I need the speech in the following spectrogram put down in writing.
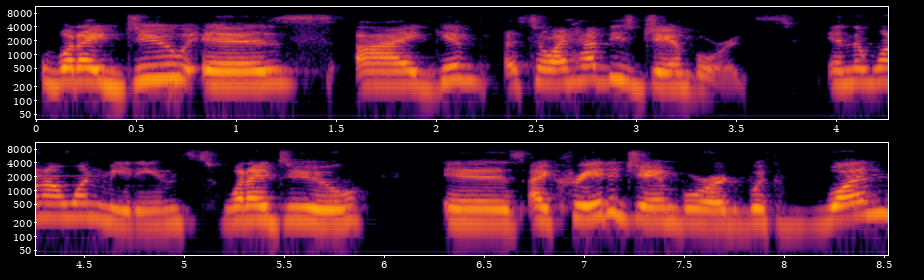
what i do is i give so i have these Jamboards in the one-on-one meetings what i do is i create a Jamboard with one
